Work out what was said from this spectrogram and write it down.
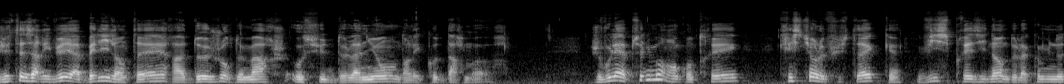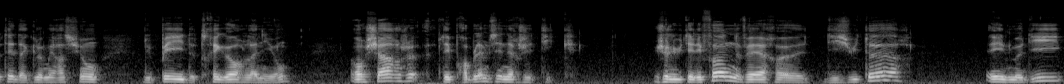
J'étais arrivé à Belle-Île-en-Terre, à deux jours de marche au sud de Lannion, dans les côtes d'Armor. Je voulais absolument rencontrer Christian Le Fustec, vice-président de la communauté d'agglomération du pays de Trégor-Lannion, en charge des problèmes énergétiques. Je lui téléphone vers 18h euh, et il me dit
